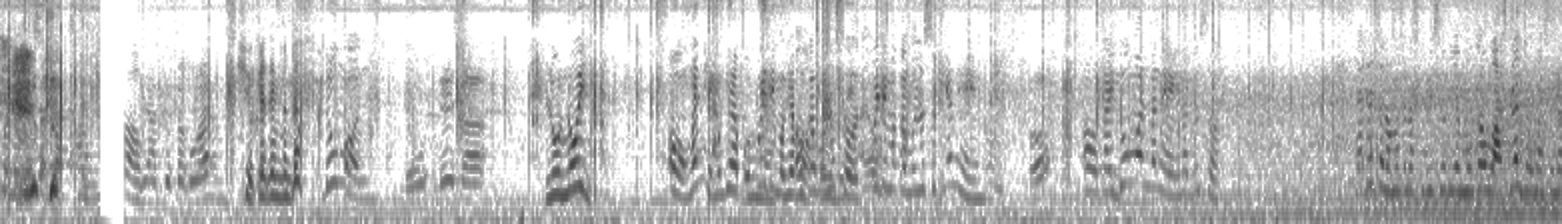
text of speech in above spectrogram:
pala yan sa Sukat yung buntok. Dumon. Di, sa... Lunoy. Oh, man eh, maghapon. Pwede maghapon ka mulusot. Pwede makamulusot yan eh. Oh, kay Dumon man eh, naglusot. Dada sa naman sila sa mo gawas na, dyan na sila.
